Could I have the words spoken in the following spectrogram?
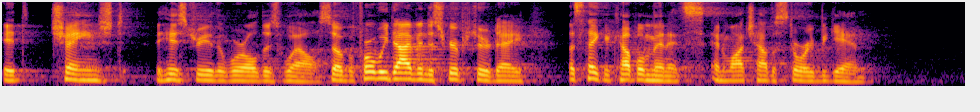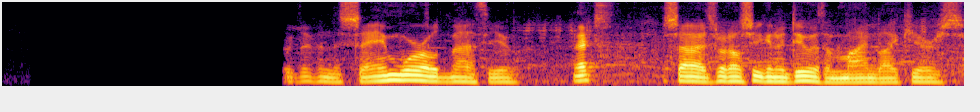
it changed the history of the world as well. So before we dive into scripture today, let's take a couple minutes and watch how the story began. We live in the same world, Matthew. Next. Besides, what else are you going to do with a mind like yours?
